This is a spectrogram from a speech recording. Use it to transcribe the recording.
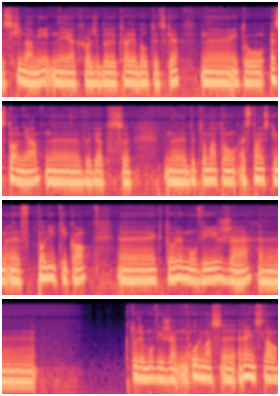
z Chinami, jak choćby kraje bałtyckie. I tu Estonia, wywiad z dyplomatą estońskim w Politico, który mówi, że który mówi, że Urmas Reinslau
